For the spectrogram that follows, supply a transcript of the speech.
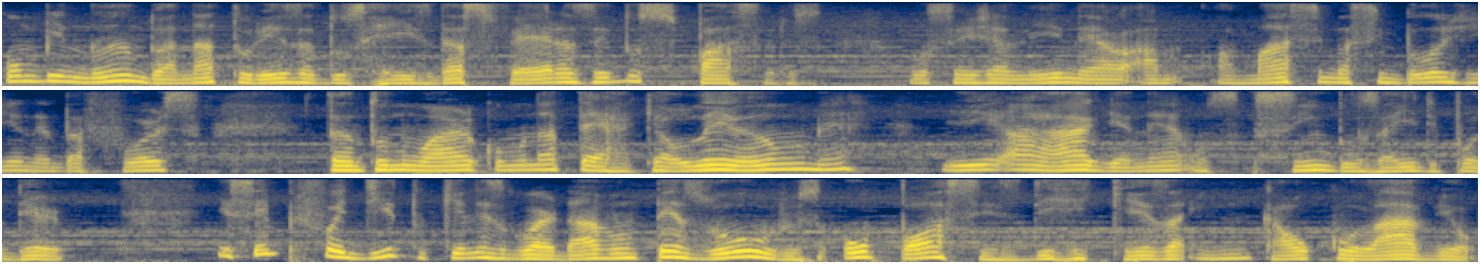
combinando a natureza dos reis das feras e dos pássaros, ou seja, ali né, a, a máxima simbologia né, da força, tanto no ar como na terra, que é o leão né, e a águia, né, os símbolos aí de poder. E sempre foi dito que eles guardavam tesouros ou posses de riqueza incalculável.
